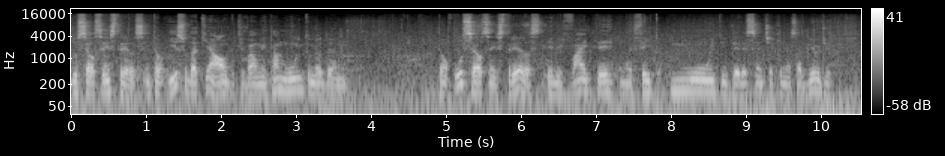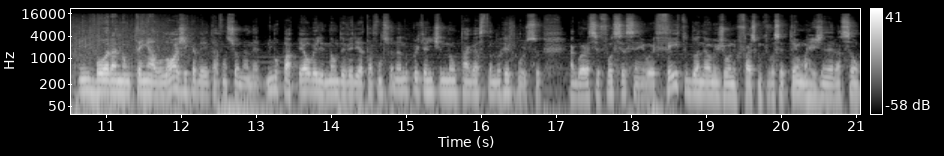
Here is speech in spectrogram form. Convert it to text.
do céu sem estrelas. Então isso daqui é algo que vai aumentar muito o meu dano. Então o céu sem estrelas ele vai ter um efeito muito interessante aqui nessa build, embora não tenha lógica dele estar tá funcionando, né? no papel ele não deveria estar tá funcionando porque a gente não está gastando recurso. Agora, se fosse assim, o efeito do anel mijônico faz com que você tenha uma regeneração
